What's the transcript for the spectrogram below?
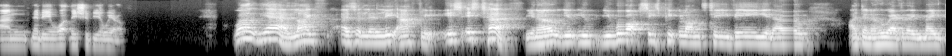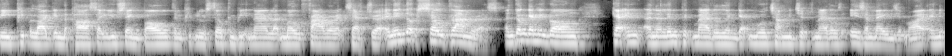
and maybe what they should be aware of. Well, yeah, life as an elite athlete is it's tough. You know, you you you watch these people on TV. You know, I don't know whoever they may be. People like in the past, like Usain Bolt, and people who are still competing now, like Mo Farah, etc. And it looks so glamorous. And don't get me wrong, getting an Olympic medal and getting World Championships medals is amazing, right? And it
